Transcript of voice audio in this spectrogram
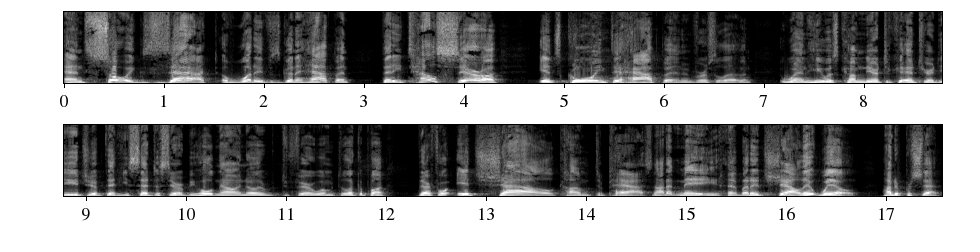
and so exact of what is going to happen that he tells Sarah, it's going to happen in verse 11. When he was come near to enter into Egypt, that he said to Sarah, Behold, now I know the fair woman to look upon. Therefore, it shall come to pass. Not it may, but it shall. It will. 100%.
